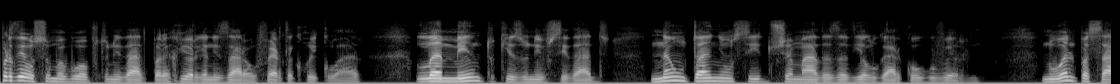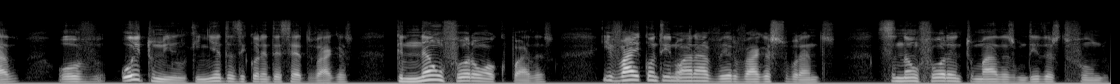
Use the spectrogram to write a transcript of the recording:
Perdeu-se uma boa oportunidade para reorganizar a oferta curricular. Lamento que as universidades não tenham sido chamadas a dialogar com o governo. No ano passado, houve 8.547 vagas que não foram ocupadas e vai continuar a haver vagas sobrantes se não forem tomadas medidas de fundo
